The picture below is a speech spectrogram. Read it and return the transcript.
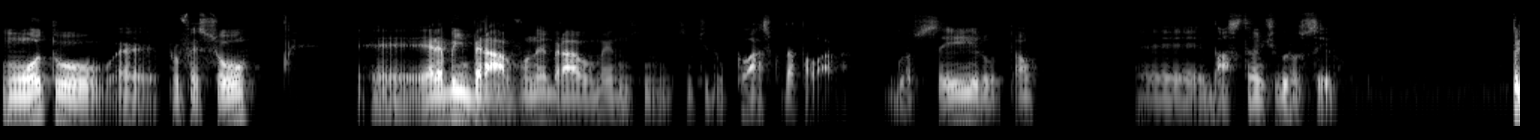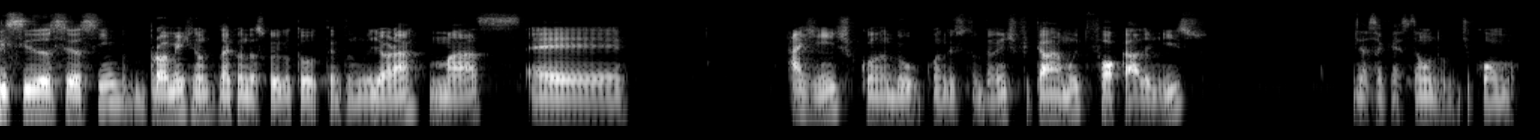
Um outro é, professor é, era bem bravo, né? Bravo mesmo, no sentido clássico da palavra. Grosseiro tal. É, bastante grosseiro. Precisa ser assim? Provavelmente não, é uma das coisas que eu estou tentando melhorar, mas é, a gente, quando, quando estudante, ficava muito focado nisso, nessa questão do, de como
